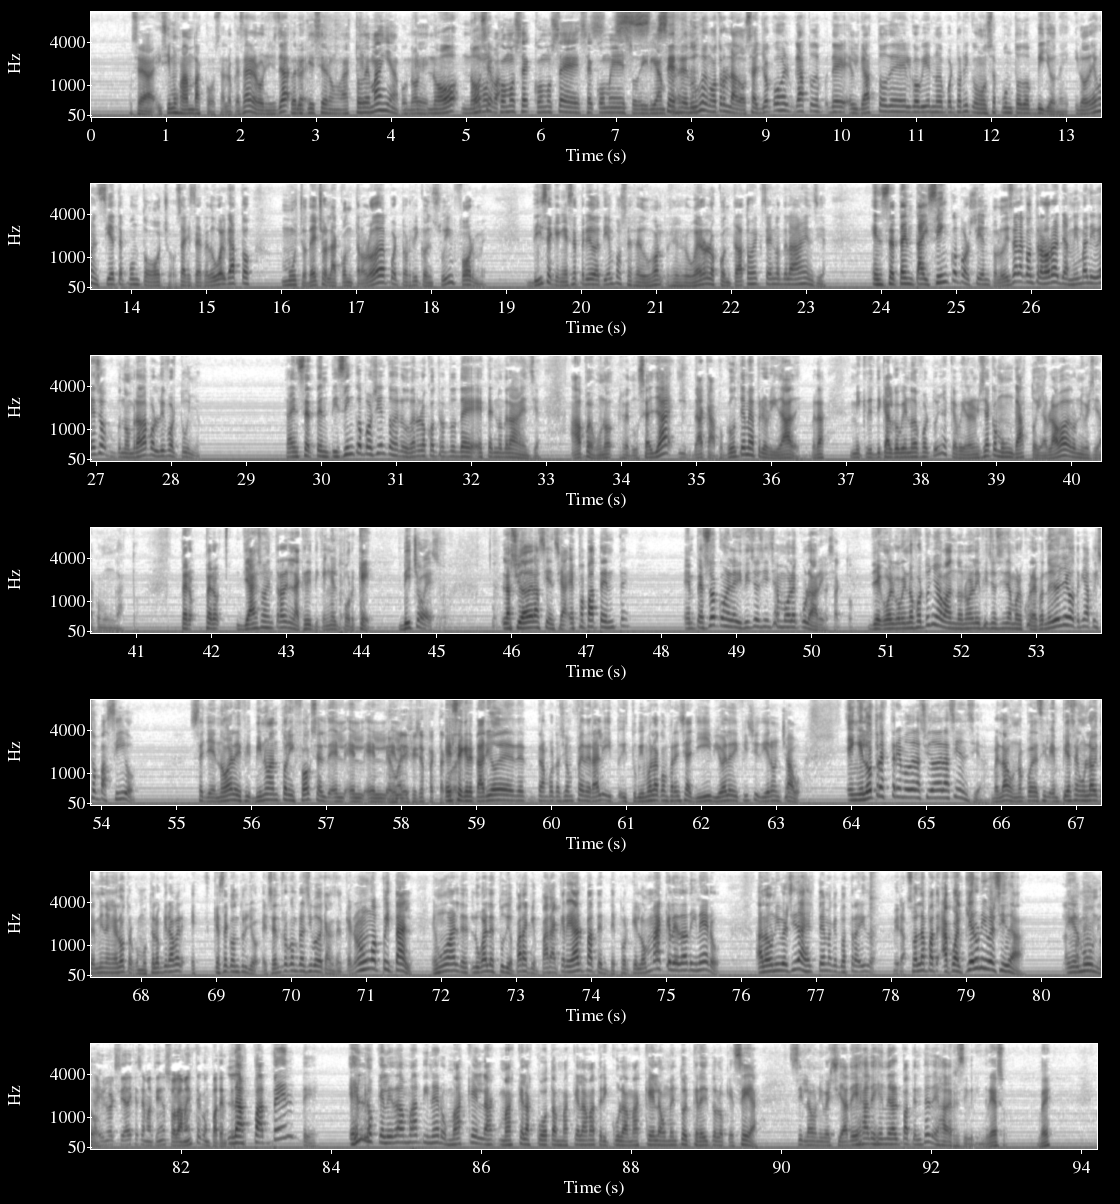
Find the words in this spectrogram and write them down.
O sea, hicimos ambas cosas. Lo que sale la universidad. Pero ¿y ¿qué hicieron? ¿Acto de magia? no, Porque no, no ¿cómo, se va. ¿cómo se, cómo se, se come eso? Dirían. se redujo en otros lados. O sea, yo cojo el gasto de, de- el gasto del gobierno de Puerto Rico en 11.2 billones y lo dejo en 7.8. O sea, que se redujo el gasto mucho. De hecho, la Contralora de Puerto Rico en su informe dice que en ese periodo de tiempo se, redujo, redujeron los contratos externos de las agencias en 75%. Lo dice la Contralora Yasmín Valiveso, nombrada por Luis Fortuño. O en 75% se redujeron los contratos de, externos de la agencia. Ah, pues uno reduce allá y da acá, porque es un tema de prioridades, ¿verdad? Mi crítica al gobierno de Fortuño es que veía la universidad como un gasto y hablaba de la universidad como un gasto. Pero, pero ya eso es entrar en la crítica, en el por qué. Dicho eso, la ciudad de la ciencia es para patente. Empezó con el edificio de ciencias moleculares. Exacto. Llegó el gobierno Fortuño y abandonó el edificio de ciencias moleculares. Cuando yo llego tenía pisos vacíos. Se llenó el edificio. Vino Anthony Fox, el, el, el, el- el- edificio espectacular. el secretario de, de Transportación Federal y, y tuvimos la conferencia allí, vio el edificio y dieron chavo. En el otro extremo de la ciudad de la ciencia, ¿verdad? Uno puede decir, empieza en un lado y termina en el otro, como usted lo quiera ver, ¿qué se construyó? El Centro Comprensivo de Cáncer, que no es un hospital, es un lugar de, lugar de estudio. ¿Para qué? Para crear patentes, porque lo más que le da dinero a la universidad es el tema que tú has traído. Mira, Son las patentes, a cualquier universidad las en el mundo. Hay universidades que se mantienen solamente con patentes. Las patentes es lo que le da más dinero, más que, la- más que las cuotas, más que la matrícula, más que el aumento del crédito, lo que sea. Si la universidad deja de generar patentes, deja de recibir ingresos. ¿Ves?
